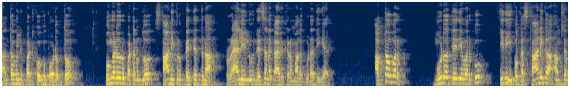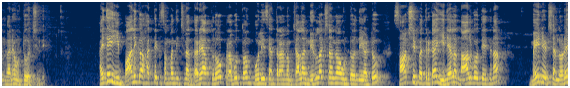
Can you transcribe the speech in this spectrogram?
హంతకుల్ని పట్టుకోకపోవడంతో పొంగనూరు పట్టణంలో స్థానికులు పెద్ద ఎత్తున ర్యాలీలు నిరసన కార్యక్రమాలకు కూడా దిగారు. అక్టోబర్ మూడో తేదీ వరకు ఇది ఒక స్థానిక అంశంగానే ఉంటూ వచ్చింది. అయితే ఈ బాలిక హత్యకు సంబంధించిన దర్యాప్తులో ప్రభుత్వం పోలీస్ యంత్రాంగం చాలా నిర్లక్ష్యంగా ఉంటుంది అంటూ సాక్షి పత్రిక ఈ నెల నాలుగో తేదీన మెయిన్ ఎడిషన్లోనే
